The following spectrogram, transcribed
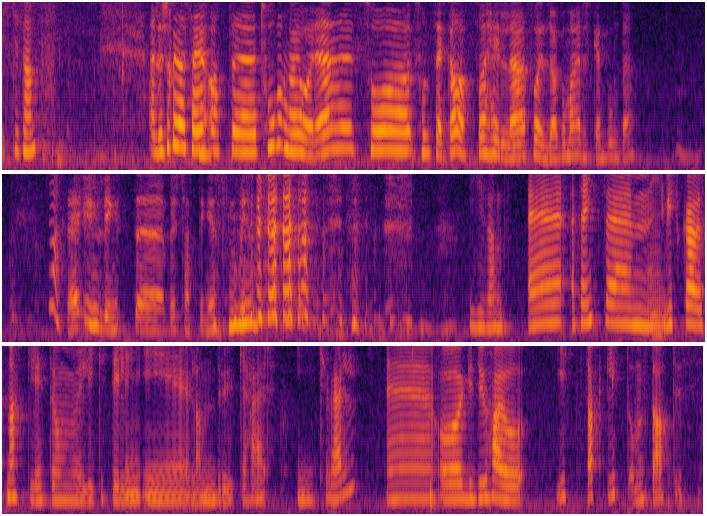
Ikke sant? Eller så kan jeg si at uh, to ganger i året, så, sånn cirka, da, så holder jeg foredrag om å elske en bonde. Ja. Det er yndlingsbeskjeftigelsen min. Ikke sant. Eh, jeg tenkte eh, Vi skal snakke litt om likestilling i landbruket her i kveld. Eh, og du har jo gitt, sagt litt om status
